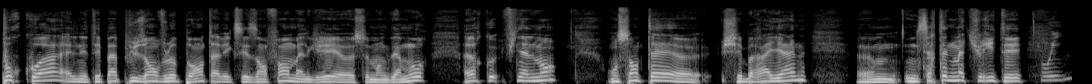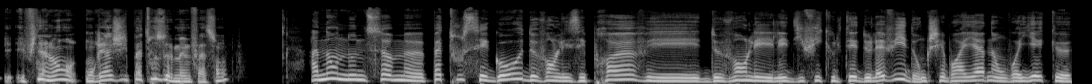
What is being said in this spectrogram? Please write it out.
Pourquoi elle n'était pas plus enveloppante avec ses enfants malgré euh, ce manque d'amour, alors que finalement, on sentait euh, chez Brian euh, une certaine maturité. Oui. Et, et finalement, on réagit pas tous de la même façon. Ah non, nous ne sommes euh, pas tous égaux devant les épreuves et devant les, les difficultés de la vie. Donc chez Brian, on voyait que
